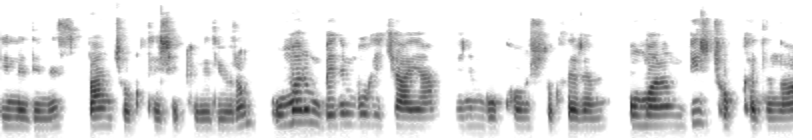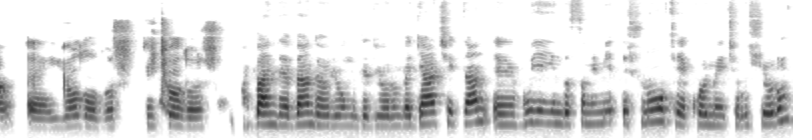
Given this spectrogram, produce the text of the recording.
dinlediniz. Ben çok teşekkür ediyorum. Umarım benim bu hikayem, benim bu konuştuklarım, umarım birçok kadına e, yol olur, güç olur, Ben de ben de öyle umut ediyorum ve gerçekten e, bu yayında samimiyetle şunu ortaya koymaya çalışıyorum.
